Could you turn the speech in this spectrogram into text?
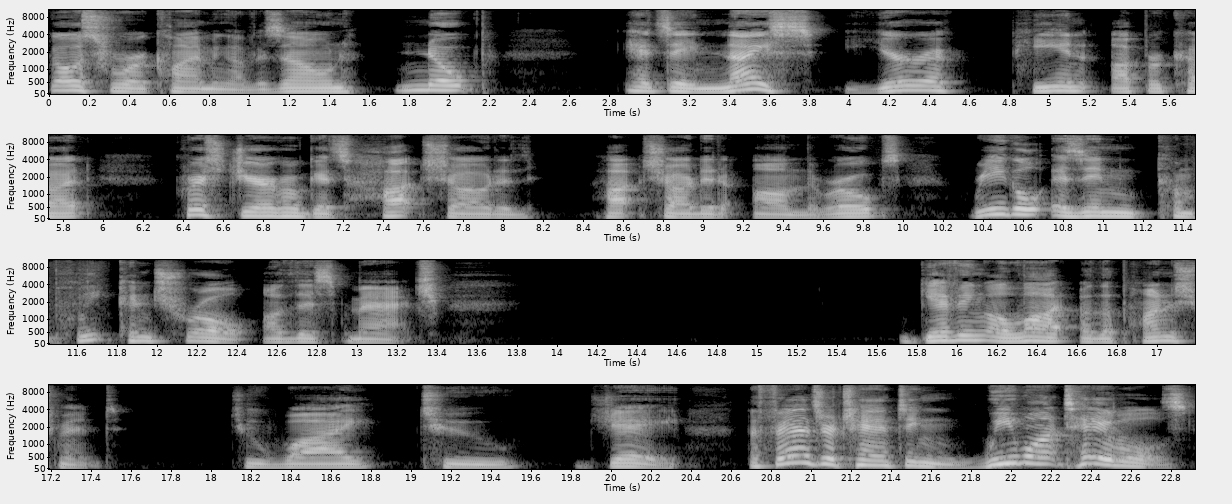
goes for a climbing of his own. Nope hits a nice European uppercut. Chris Jericho gets hot shotted, hot shotted on the ropes. Regal is in complete control of this match, giving a lot of the punishment to Y2J. The fans are chanting, We want tables,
